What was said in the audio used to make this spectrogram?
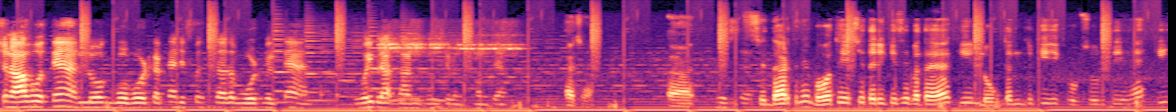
चुनाव होते हैं लोग वो वोट करते हैं जिसको सबसे ज़्यादा वोट मिलते हैं वही प्रधानमंत्री बनते हैं। अच्छा। सिद्धार्थ ने बहुत ही अच्छे तरीके से बताया कि लोकतंत्र की एक खूबसूरती है कि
